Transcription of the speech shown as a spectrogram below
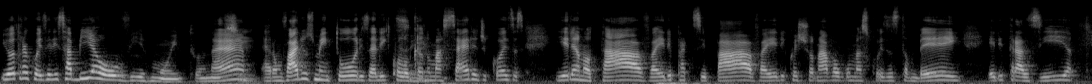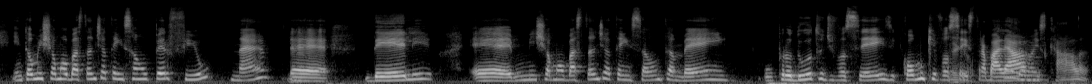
E outra coisa, ele sabia ouvir muito, né? Sim. Eram vários mentores ali colocando Sim. uma série de coisas. E ele anotava, ele participava, ele questionava algumas coisas também, ele trazia. Então, me chamou bastante atenção o perfil, né? É, dele. É, me chamou bastante atenção também o produto de vocês e como que vocês Legal. trabalhavam Legal. a escala.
